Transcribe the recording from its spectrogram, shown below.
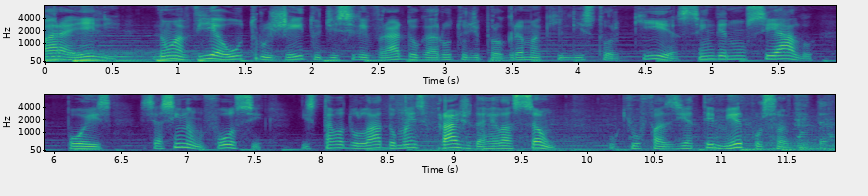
Para ele, não havia outro jeito de se livrar do garoto de programa que lhe extorquia sem denunciá-lo, pois, se assim não fosse, estava do lado mais frágil da relação, o que o fazia temer por sua vida.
